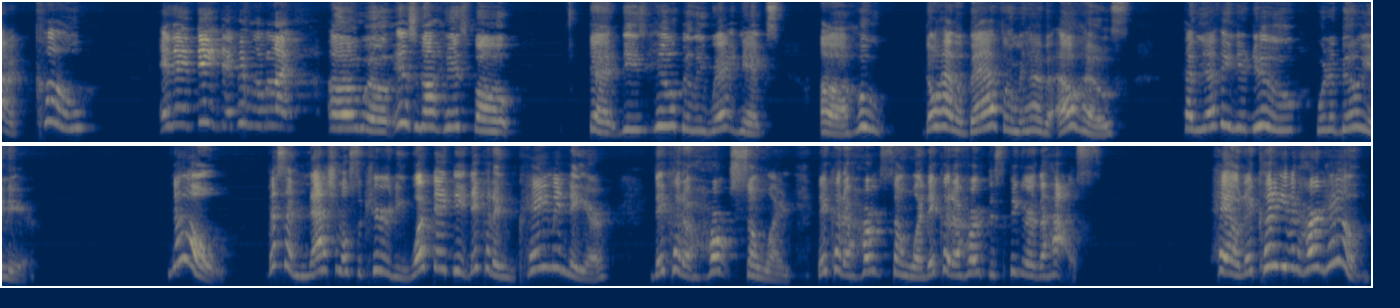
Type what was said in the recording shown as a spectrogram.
out a coup and then think that people will be like, oh, well, it's not his fault that these hillbilly rednecks uh, who don't have a bathroom and have an outhouse have nothing to do with a billionaire. No, that's a national security. What they did, they could have came in there. They could have hurt someone. They could have hurt someone. They could have hurt the Speaker of the House. Hell, they could have even hurt him.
